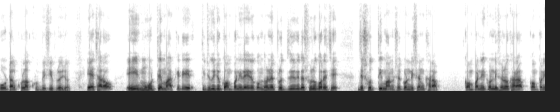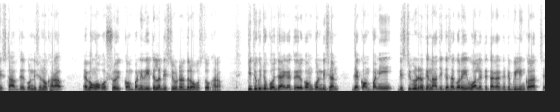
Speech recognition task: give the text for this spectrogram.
পোর্টাল খোলা খুব বেশি প্রয়োজন। এছাড়াও এই মুহূর্তে মার্কেটে কিছু কিছু কোম্পানিরা এরকম ধরনের প্রতিযোগিতা শুরু করেছে যে সত্যি মানুষের কন্ডিশন খারাপ। কোম্পানির কন্ডিশনও খারাপ কোম্পানির স্টাফদের কন্ডিশনও খারাপ এবং অবশ্যই কোম্পানির রিটেলার ডিস্ট্রিবিউটারদের অবস্থাও খারাপ। কিছু কিছু জায়গায় তো এরকম কন্ডিশন যে কোম্পানি ডিস্ট্রিবিউটারকে না জিজ্ঞাসা করেই ওয়ালেটে টাকা কেটে বিলিং করাচ্ছে,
